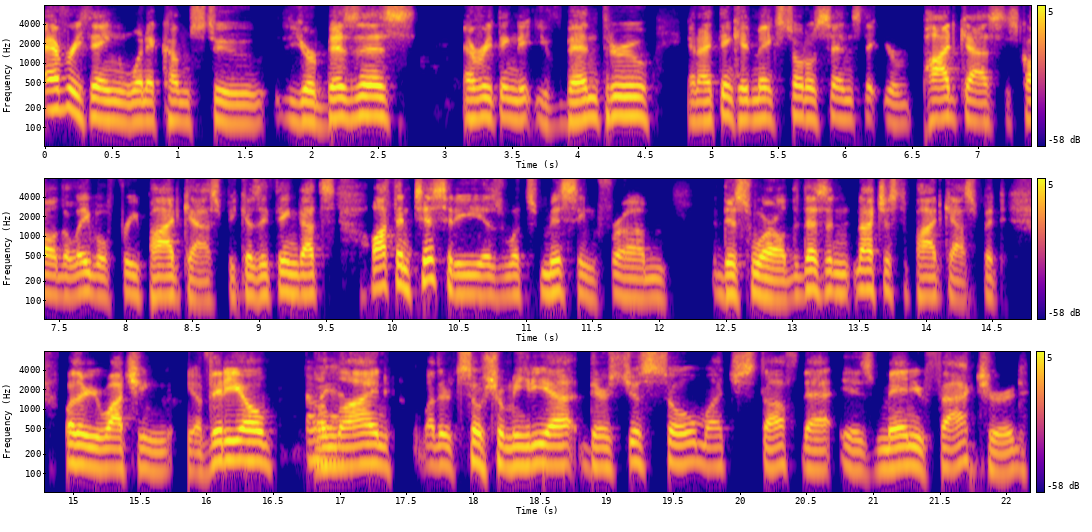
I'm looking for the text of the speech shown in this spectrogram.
everything when it comes to your business everything that you've been through. And i think it makes total sense that your podcast is called the label free podcast because i think that's authenticity is what's missing from this world. It doesn't not just the podcast but whether you're watching a video oh, online, yeah. whether it's social media. There's just so much stuff that is manufactured.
